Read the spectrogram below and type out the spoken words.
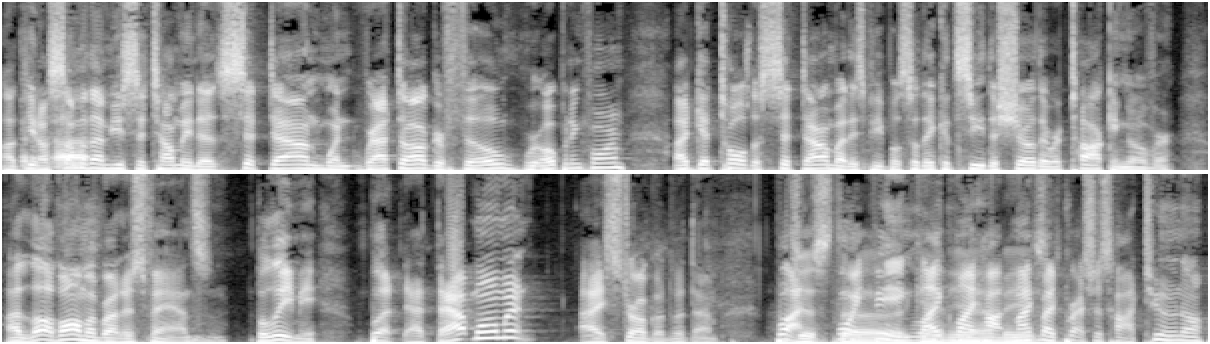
Uh, you know, some of them used to tell me to sit down when Rat Dog or Phil were opening for him. I'd get told to sit down by these people so they could see the show they were talking over. I love Allman Brothers fans, believe me. But at that moment, I struggled with them. But Just, point uh, being, again, like my yeah, hot, like my precious hot tuna,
